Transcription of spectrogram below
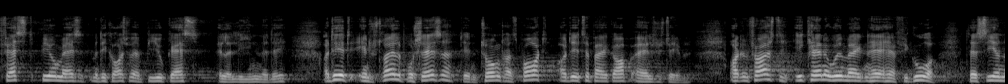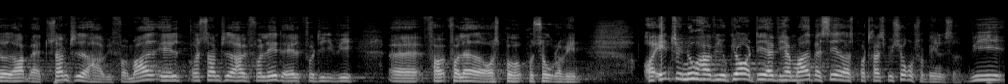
fast biomasse, men det kan også være biogas eller lignende det. Og det er industrielle processer, det er den tunge transport, og det er til backup af elsystemet. Og den første, I kender udmærket den her, her figur, der siger noget om, at samtidig har vi for meget el, og samtidig har vi for lidt el, fordi vi øh, forlader os på, på sol og vind. Og indtil nu har vi jo gjort det, at vi har meget baseret os på transmissionsforbindelser. Vi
